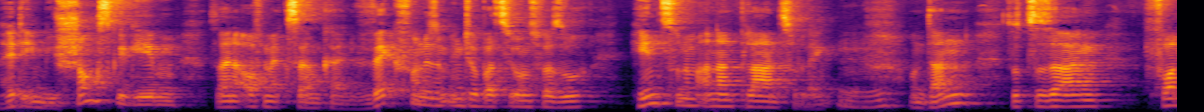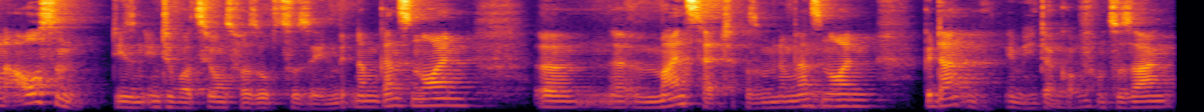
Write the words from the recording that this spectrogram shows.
Hätte ihm die Chance gegeben, seine Aufmerksamkeit weg von diesem Intubationsversuch hin zu einem anderen Plan zu lenken. Und dann sozusagen von außen diesen Intubationsversuch zu sehen, mit einem ganz neuen ähm, äh, Mindset, also mit einem ganz neuen Gedanken im Hinterkopf und zu sagen,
